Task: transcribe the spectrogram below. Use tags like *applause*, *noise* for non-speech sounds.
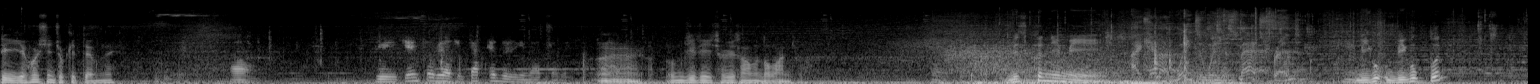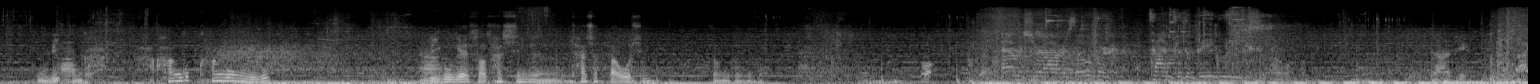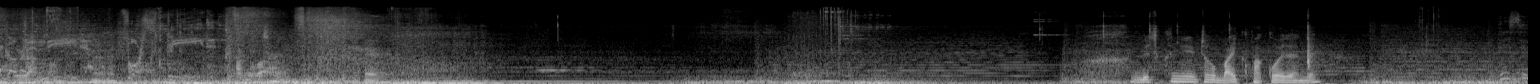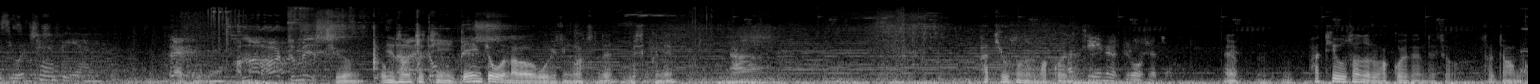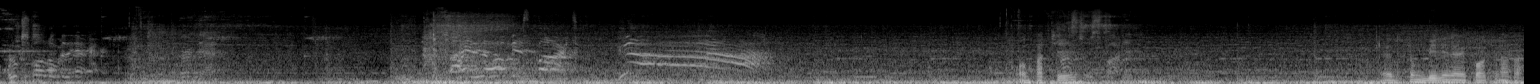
이게 훨씬 좋기 때문에 아. 이 게임 소리가 좀 작게 들리긴 하죠. 예, 음질이 저기서 하면 너무 안 좋아 미스크님이 I cannot wait to win this match, friend. 미국 미국 분? 미, 아, 네. 하- 한국 한국 미국? 아. 미국에서 사시는 사셨다 오신 그런 분이고 아직 I got the need for speed. 아무가 예. 미스크님 저거 마이크 바꿔야 되는데 This is your champion. I'm not hard to miss. 지금 음성 채팅이 게임 쪽으로 나가고 계신 것 같은데 미스크님 아, 파티 우선으로 바꿔야 되는데 파티는 들어오셨죠. 예, 음, 파티 우선으로 바꿔야 되는데 저 설정 안 바꾸죠 Looks fun over there. Heard that. I love this part. 원 파티 Hostile spotted. 얘도 좀 미리 낼 것 같긴 하다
